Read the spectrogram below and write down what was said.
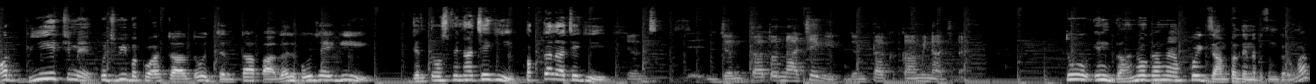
और बीच में कुछ भी बकवास डाल दो जनता पागल हो जाएगी। जनता उस पे नाचेगी पक्का नाचेगी। जन- जनता तो नाचेगी जनता का काम ही नाचना है। तो इन गानों का मैं आपको एग्ज़ाम्पल देना पसंद करूँगा।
